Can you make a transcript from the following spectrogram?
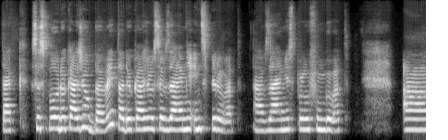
tak se spolu dokážou bavit a dokážou se vzájemně inspirovat a vzájemně spolu fungovat. A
